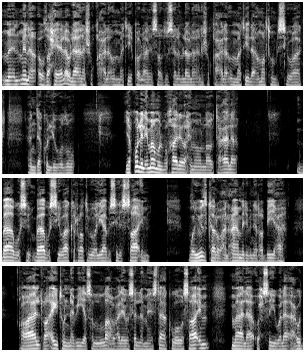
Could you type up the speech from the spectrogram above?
من من أوضحها لولا أن أشق على أمتي قول عليه الصلاة والسلام لولا أن أشق على أمتي لأمرتهم بالسواك عند كل وضوء. يقول الإمام البخاري رحمه الله تعالى باب باب السواك الرطب واليابس للصائم. ويذكر عن عامر بن ربيعة قال رأيت النبي صلى الله عليه وسلم يستاك وهو صائم ما لا أحصي ولا أعد.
